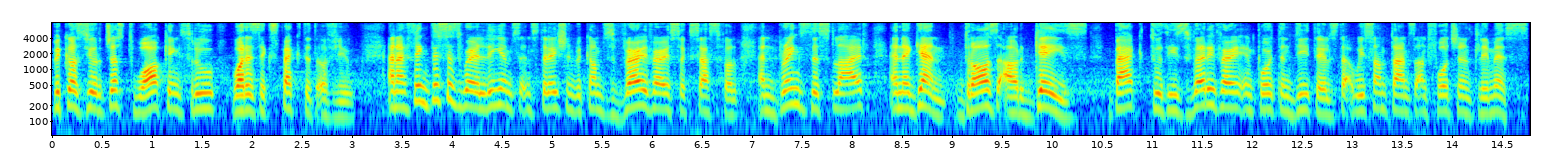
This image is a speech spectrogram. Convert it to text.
because you're just walking through what is expected of you. And I think this is where Liam's installation becomes very, very successful and brings this life and again draws our gaze back to these very, very important details that we sometimes unfortunately miss.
